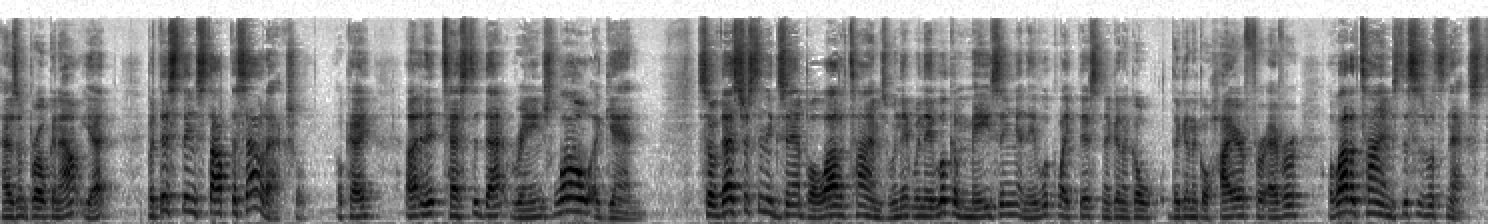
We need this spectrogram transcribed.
Hasn't broken out yet, but this thing stopped us out actually. Okay, uh, and it tested that range low again. So that's just an example. A lot of times when they when they look amazing and they look like this and they're gonna go they're gonna go higher forever. A lot of times this is what's next.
